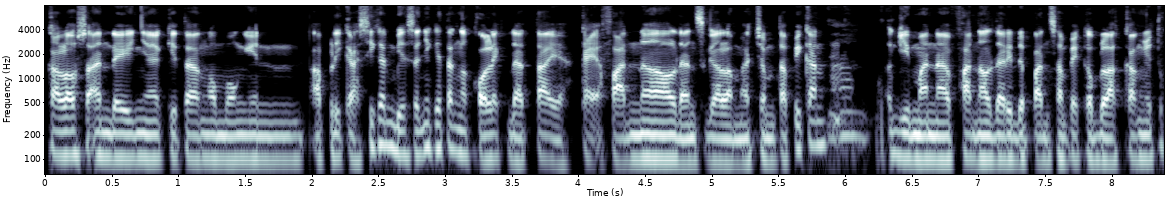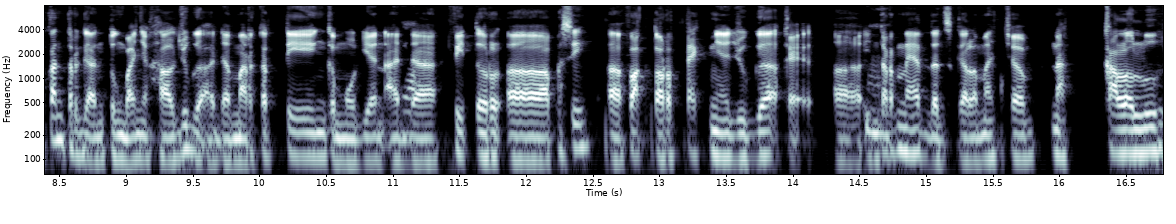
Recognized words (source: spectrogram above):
kalau seandainya kita ngomongin aplikasi kan biasanya kita nge-collect data ya kayak funnel dan segala macam tapi kan hmm. gimana funnel dari depan sampai ke belakang itu kan tergantung banyak hal juga ada marketing kemudian ada ya. fitur uh, apa sih uh, faktor tag-nya juga kayak uh, internet dan segala macam. Nah, kalau lu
